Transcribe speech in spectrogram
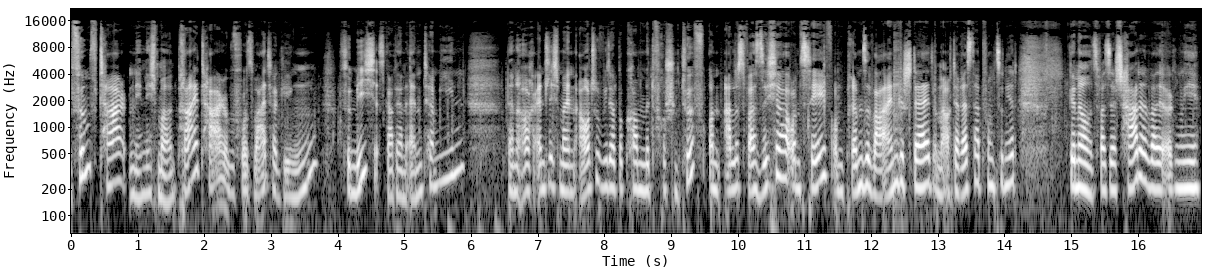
fünf Tage, nee, nicht mal, drei Tage bevor es weiterging, für mich, es gab ja einen Endtermin, dann auch endlich mein Auto wieder bekommen mit frischem TÜV und alles war sicher und safe und Bremse war eingestellt und auch der Rest hat funktioniert. Genau, es war sehr schade, weil irgendwie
